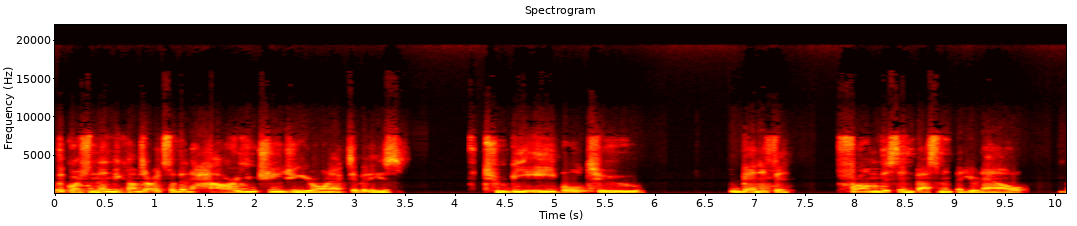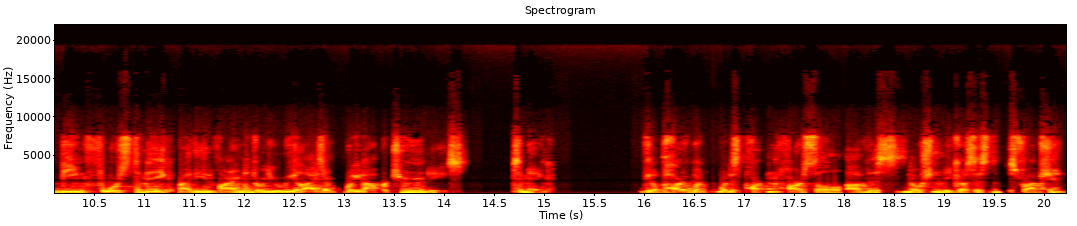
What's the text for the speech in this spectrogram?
the question then becomes, all right, so then how are you changing your own activities to be able to benefit from this investment that you're now being forced to make by the environment or you realize are great opportunities to make? You know, part of what, what is part and parcel of this notion of ecosystem disruption,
